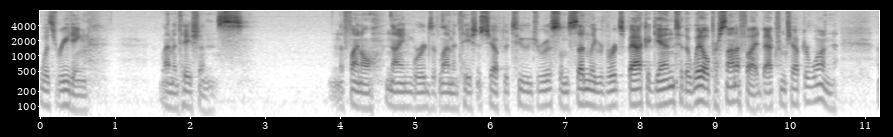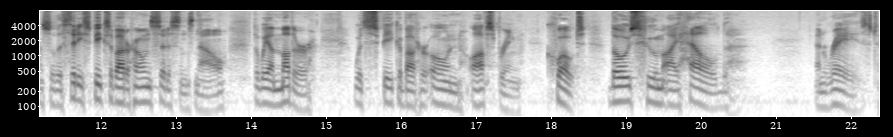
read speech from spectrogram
was reading Lamentations. In the final nine words of Lamentations, chapter 2, Jerusalem suddenly reverts back again to the widow personified back from chapter 1. And so the city speaks about her own citizens now, the way a mother would speak about her own offspring. Quote, those whom I held and raised,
